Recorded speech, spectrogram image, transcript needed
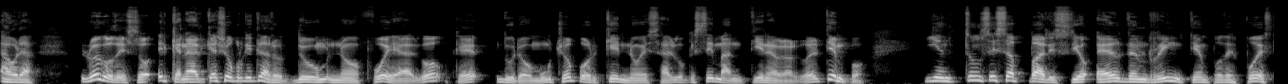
Ahora, luego de eso, el canal cayó porque claro, Doom no fue algo que duró mucho porque no es algo que se mantiene a lo largo del tiempo. Y entonces apareció Elden Ring tiempo después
